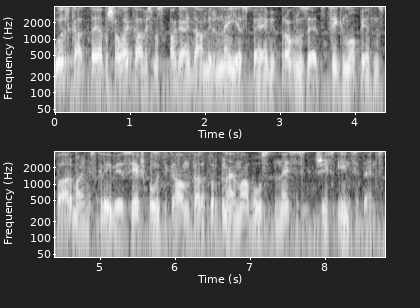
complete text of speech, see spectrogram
Otrkārt, tajā pašā laikā vismaz pagaidām ir neiespējami prognozēt, cik nopietnas pārmaiņas Krievijas iekšpolitikā un kara turpinājumā būs nesis šis incidents.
